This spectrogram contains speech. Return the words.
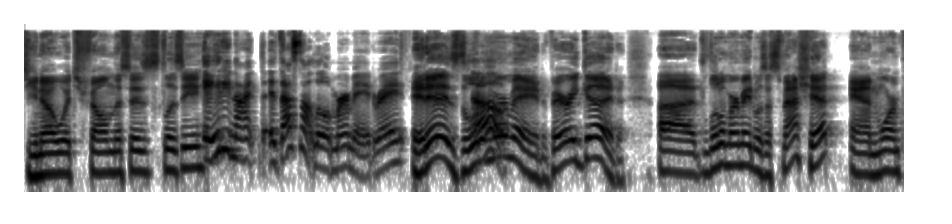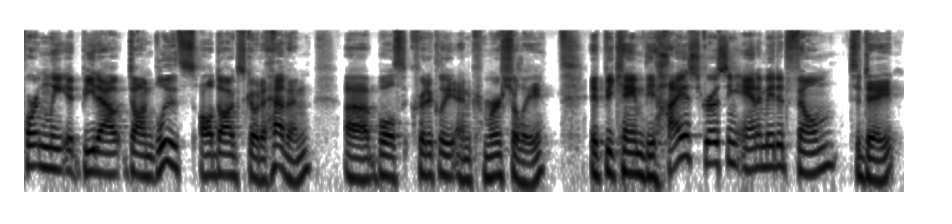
do you know which film this is, Lizzie? 89. That's not Little Mermaid, right? It is The Little oh. Mermaid. Very good. Uh, Little Mermaid was a smash hit, and more importantly, it beat out Don Bluth's All Dogs Go to Heaven, uh, both critically and commercially. It became the highest grossing animated film to date.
